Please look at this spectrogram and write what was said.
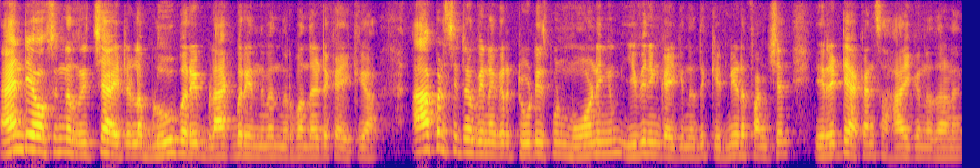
ആന്റി ഓക്സിഡന്റ് റിച്ച് ആയിട്ടുള്ള ബ്ലൂബെറി ബ്ലാക്ക്ബെറി എന്നിവ നിർബന്ധമായിട്ട് കഴിക്കുക. Apple cider vinegar two teaspoon മോർണിംഗും ഈവനിങ് കഴിക്കുന്നത് കിഡ്നിയുടെ ഫംഗ്ഷൻ ഇരട്ടിയാക്കാൻ സഹായിക്കുന്നതാണ്.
